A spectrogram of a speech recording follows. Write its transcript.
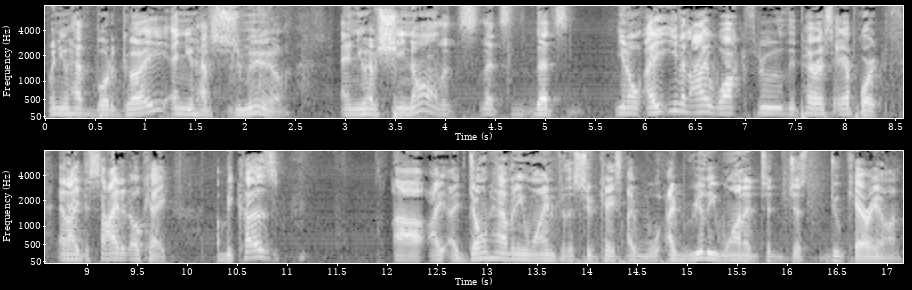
When you have Bourgueil and you have Saumur and you have Chinon, that's that's that's you know. I even I walked through the Paris airport and I decided, okay, because uh, I, I don't have any wine for the suitcase. I, w- I really wanted to just do carry on.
